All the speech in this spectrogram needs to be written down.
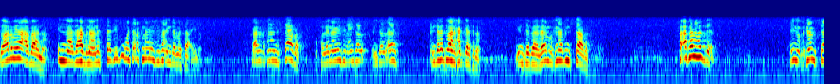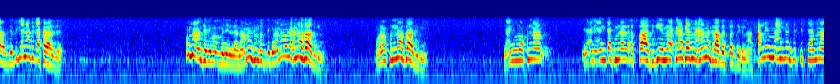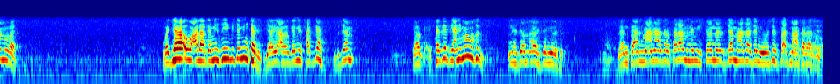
قالوا يا أبانا إنا ذهبنا نستبق وتركنا يوسف عند متاعنا. قالوا إحنا نستابق وخلينا يوسف عند ال... عند الايش عند الأدوان حقتنا. ينتبه لهم وإحنا بنستابق فأكلها الذئب. حين إحنا مستابقين رجعنا قد أكلها الذئب. وما أنت بمؤمن لنا ما أنت مصدق لنا ولا إحنا صادقين. ولو كنا صادقين. يعني ولو كنا يعني عندك من الصادقين لو إحنا كيف إحنا ما تراضي تصدقنا خلي ما حين انت تتهمنا من غير. وجاءوا على قميصه بدم كذب جاءوا على القميص حقه بدم قال كذب يعني ما هو صدق إنه دم إيش دم يوسف؟ لأن كان معنى هذا الكلام إنهم يشتون الدم هذا دم يوسف بعد ما أكل هذا.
